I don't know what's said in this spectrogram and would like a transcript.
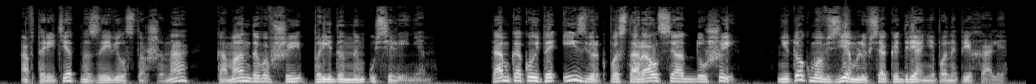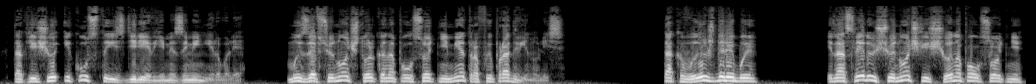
— авторитетно заявил старшина, командовавший приданным усилением. «Там какой-то изверг постарался от души. Не только мы в землю всякой дряни понапихали, так еще и кусты с деревьями заминировали. Мы за всю ночь только на полсотни метров и продвинулись так выждали бы. И на следующую ночь еще на полсотни.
